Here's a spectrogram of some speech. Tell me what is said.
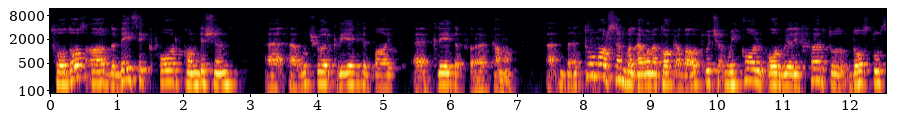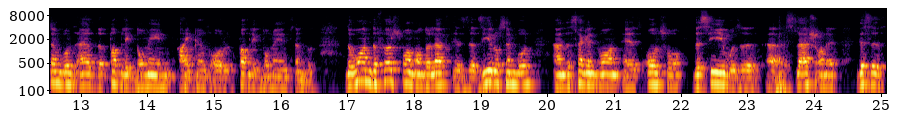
So those are the basic four conditions uh, uh, which were created by uh, Creative Commons. Uh, the two more symbols I want to talk about, which we call or we refer to those two symbols as the public domain icons or public domain symbols. The one, the first one on the left is the zero symbol, and the second one is also the C with a, a slash on it. This is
